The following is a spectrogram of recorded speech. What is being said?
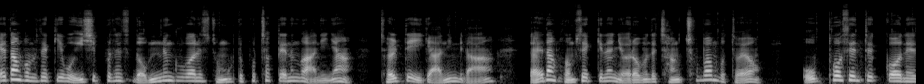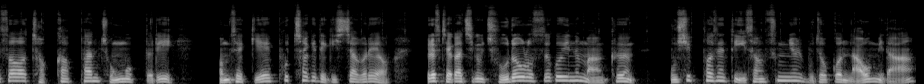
해당 검색기 뭐 20% 넘는 구간에서 종목도 포착되는 거 아니냐? 절대 이게 아닙니다. 자, 해당 검색기는 여러분들 장 초반부터요. 5%권에서 적합한 종목들이 검색기에 포착이 되기 시작을 해요. 그래서 제가 지금 주력으로 쓰고 있는 만큼 90% 이상 승률 무조건 나옵니다.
